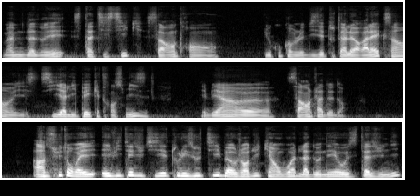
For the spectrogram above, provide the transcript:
Même de la donnée statistique, ça rentre en. Du coup, comme le disait tout à l'heure Alex, hein, s'il y a l'IP qui est transmise, eh bien, euh, ça rentre là-dedans. Ensuite, on va éviter d'utiliser tous les outils bah, aujourd'hui qui envoient de la donnée aux États-Unis.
